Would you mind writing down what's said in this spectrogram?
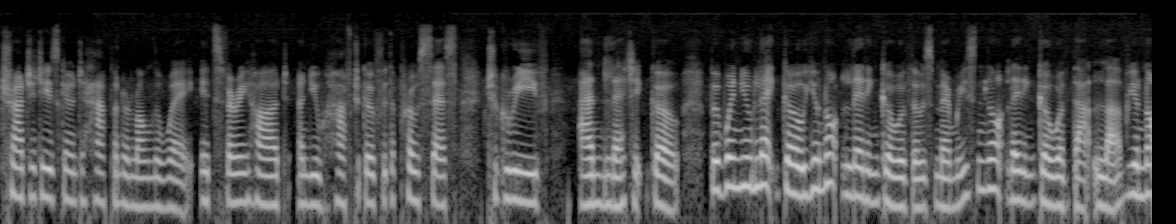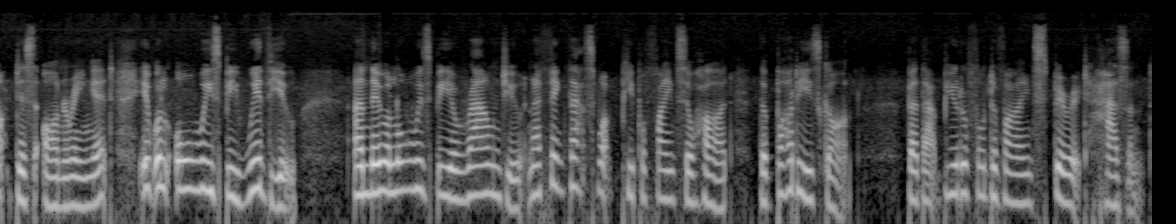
tragedy is going to happen along the way. It's very hard, and you have to go through the process to grieve and let it go. But when you let go, you're not letting go of those memories, you're not letting go of that love, you're not dishonoring it. It will always be with you, and they will always be around you. And I think that's what people find so hard. The body's gone, but that beautiful divine spirit hasn't.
